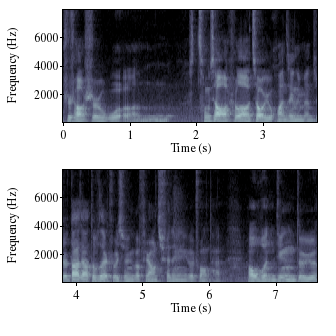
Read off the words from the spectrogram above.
至少是我从小受到教育环境里面，就是大家都在追求一个非常确定的一个状态，然后稳定对于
